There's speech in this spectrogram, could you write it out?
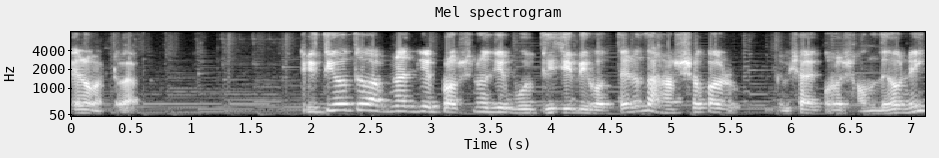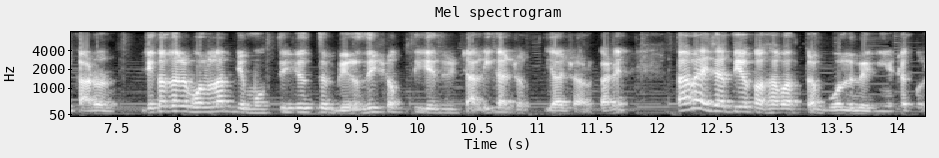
এরকম একটা ব্যাপার। তৃতীয়ত আপনার যে প্রশ্ন যে বুদ্ধিজীবী হত্যা, এটা তো হাস্যকর বিষয়ে, কোনো সন্দেহ নেই, কারণ যে কথাটা বললাম যে মুক্তিযুদ্ধ বিরোধী শক্তি যেহেতু চালিকা শক্তি হয় সরকারে তারা এই জাতীয় কথাবার্তা বলবেনি এটা খুব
